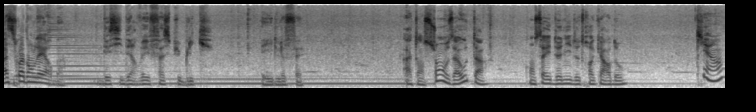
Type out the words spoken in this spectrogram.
M'assois dans l'herbe, décide Hervé face publique. Et il le fait. Attention aux aoutas, conseille Denis de trois quarts d'eau. Tiens,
